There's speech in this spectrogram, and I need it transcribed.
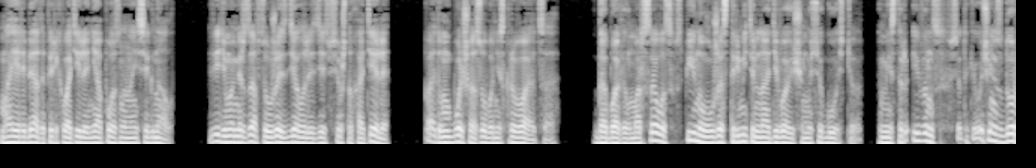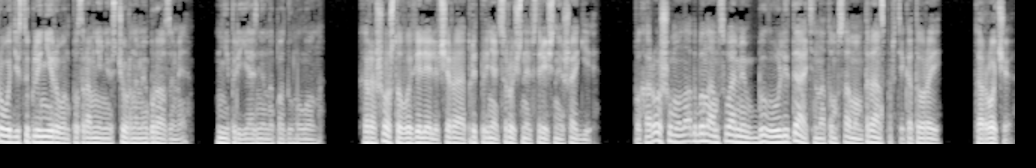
«Мои ребята перехватили неопознанный сигнал. Видимо, мерзавцы уже сделали здесь все, что хотели, поэтому больше особо не скрываются», — добавил Марселос в спину уже стремительно одевающемуся гостю. Мистер Иванс все-таки очень здорово дисциплинирован по сравнению с черными бразами, — неприязненно подумал он. «Хорошо, что вы велели вчера предпринять срочные встречные шаги. По-хорошему, надо бы нам с вами было улетать на том самом транспорте, который... Короче,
